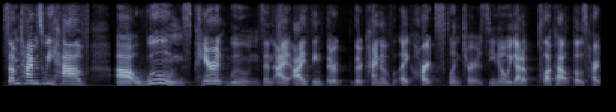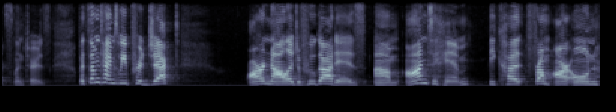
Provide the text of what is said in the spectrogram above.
Sometimes we have uh, wounds, parent wounds, and I, I think they're, they're kind of like heart splinters. You know, we got to pluck out those heart splinters. But sometimes we project our knowledge of who God is um, onto Him because from our own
